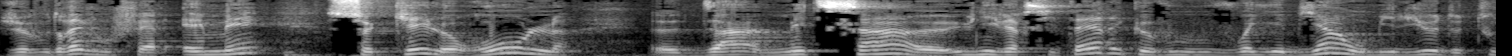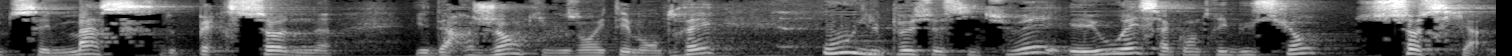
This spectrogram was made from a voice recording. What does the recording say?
je voudrais vous faire aimer ce qu'est le rôle euh, d'un médecin euh, universitaire et que vous voyez bien au milieu de toutes ces masses de personnes et d'argent qui vous ont été montrées, où il peut se situer et où est sa contribution sociale.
